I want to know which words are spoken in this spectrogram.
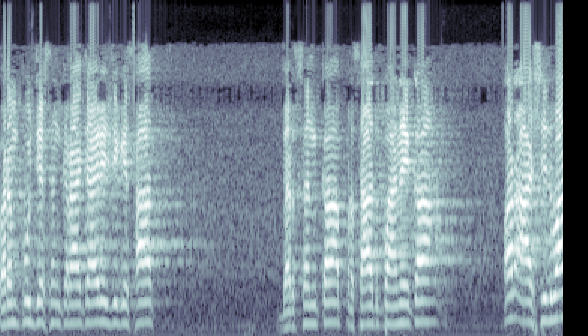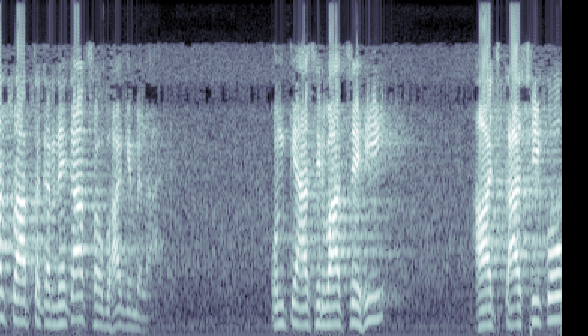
परम पूज्य शंकराचार्य जी के साथ दर्शन का, प्रसाद पाने का और आशीर्वाद प्राप्त करने का सौभाग्य मिला है। उनके आशीर्वाद से ही आज काशी को,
